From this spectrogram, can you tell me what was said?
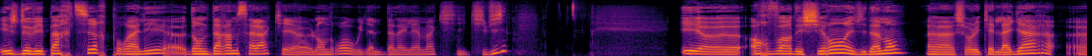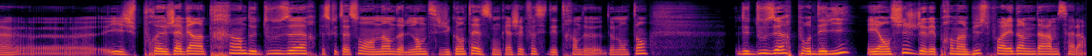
Et je devais partir pour aller dans le Dharamsala, qui est l'endroit où il y a le Dalai Lama qui, qui vit. Et euh, au revoir déchirant, évidemment, euh, sur le quai de la gare. Euh, et j'avais un train de 12 heures, parce que de toute façon, en Inde, l'Inde, c'est gigantesque, donc à chaque fois, c'est des trains de, de longtemps, de 12 heures pour Delhi. Et ensuite, je devais prendre un bus pour aller dans le Dharamsala.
